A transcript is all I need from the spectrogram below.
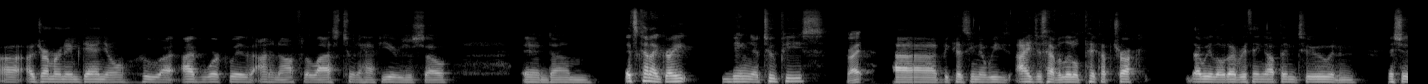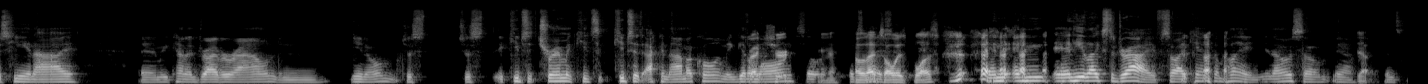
uh, a drummer named Daniel, who I, I've worked with on and off for the last two and a half years or so, and um, it's kind of great being a two piece. Right. Uh, because you know we I just have a little pickup truck that we load everything up into, and it's just he and I, and we kind of drive around, and you know, just just it keeps it trim, it keeps it keeps it economical, and we get Right, along. sure. So Yeah. it's Oh, that's nice. always plus. and and and he likes to drive, so I can't complain, you know. So yeah, Yeah. it's, it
